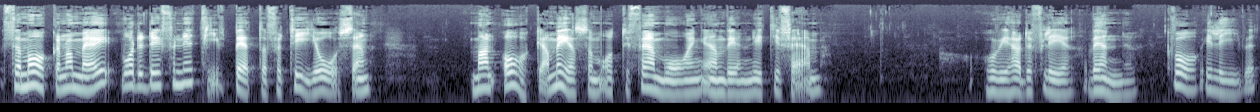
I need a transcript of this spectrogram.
För maken och mig var det definitivt bättre för tio år sedan. Man orkar mer som 85-åring än vid 95. Och vi hade fler vänner kvar i livet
